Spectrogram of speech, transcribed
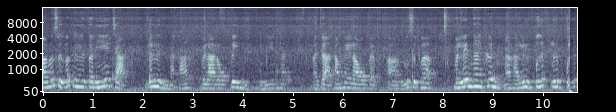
ความรู้สึกก็คือตัวนี้จะลื่นนะคะ เวลาเรากลิ้งอย่างนี้นะคะมันจะทำให้เราแบบรู้สึกว่ามันเล่นง่ายขึ้นนะคะ ลื่นปื๊ดลื่นปื๊ด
